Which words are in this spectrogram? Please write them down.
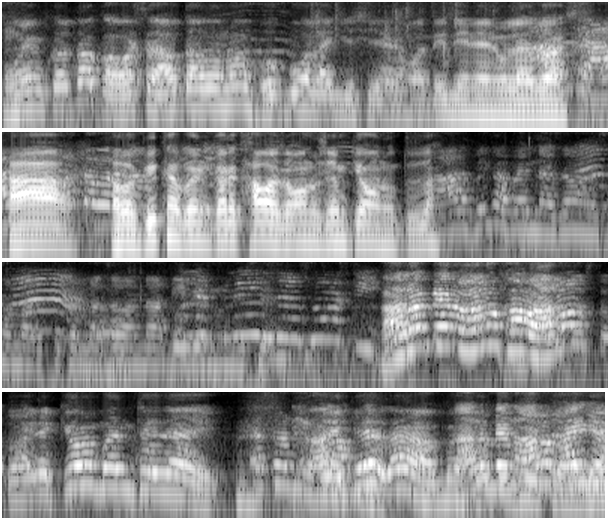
હું એમ કહેતો કે વરસાદ આવતા તો ન ભૂખ બહુ લાગી છે યાર. અમારા દીદીને ને ઓલા જો હા હવે ભીખાભાઈ ઘરે ખાવા જવાનું છે એમ કહેવાનું હતું જો. હા ભીખાભાઈ ના જવાનું છે અમારે જવાના બે બેનું ને છે. હાલો બેન હાલો ખાવા હાલો. તો એને કયો બંધ થઈ જાય? અસોડી હાલો. કે ના, હાલો બેન, હાલો ખાઈ લો.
